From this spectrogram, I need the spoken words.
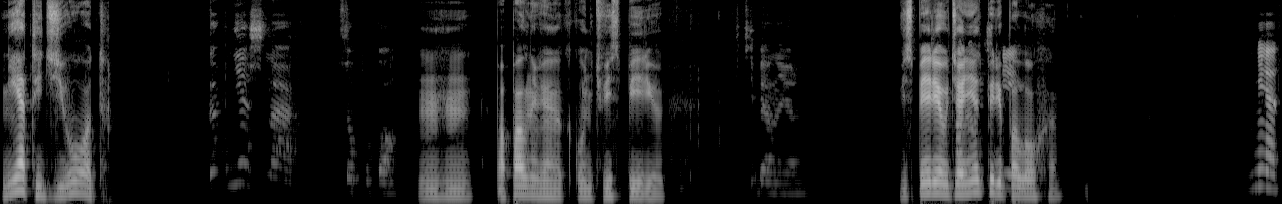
Нет, идиот! Конечно. Все попал. Угу. Попал, наверное, какую-нибудь Висперию. Тебя, наверное. Висперия, у тебя Потом нет Висперию. переполоха? Нет.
